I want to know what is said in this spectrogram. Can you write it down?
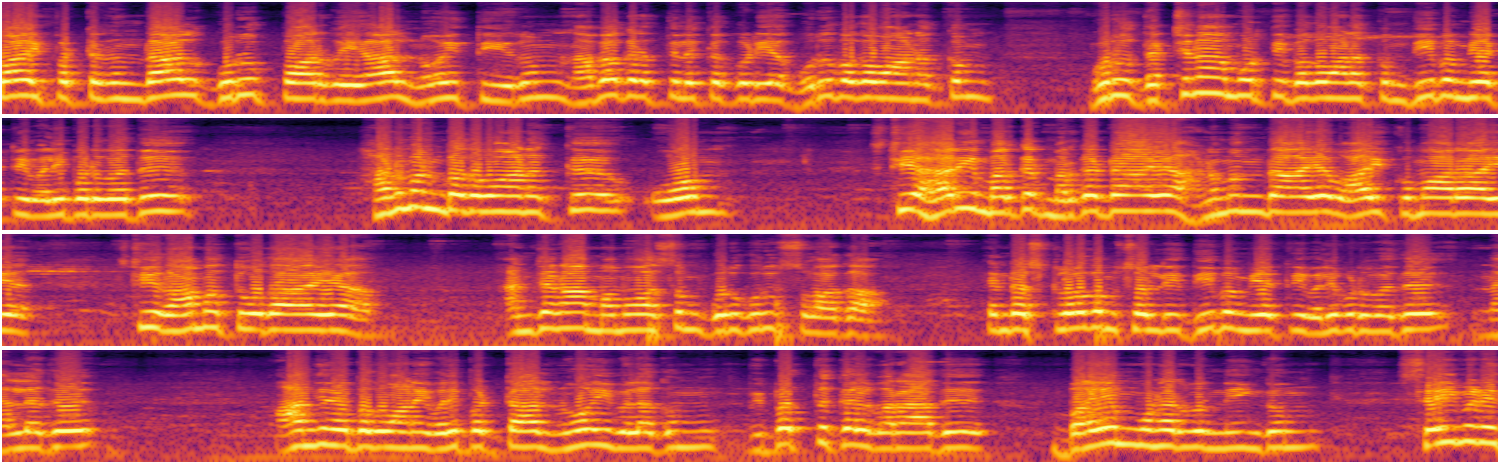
வாய்ப்பட்டிருந்தால் குரு பார்வையால் நோய் தீரும். நவகரத்தில் இருக்கக்கூடிய குரு பகவானுக்கும் குரு தட்சிணாமூர்த்தி பகவானுக்கும் தீபம் ஏற்றி வழிபடுவது. ஹனுமன் பகவானுக்கு ஓம் ஸ்ரீ ஹரி மர்கட் மர்கடாய ஹனுமந்தாய வாய்குமாராய ஸ்ரீ ராமதூதாய அஞ்சனா மமோசம் குரு குரு சுவாகா என்ற ஸ்லோகம் சொல்லி தீபம் ஏற்றி வழிபடுவது நல்லது. ஆஞ்சநேய பகவானை வழிபட்டால் நோய் விலகும் விபத்துக்கள் வராது பயம் உணர்வு நீங்கும். செய்வினை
